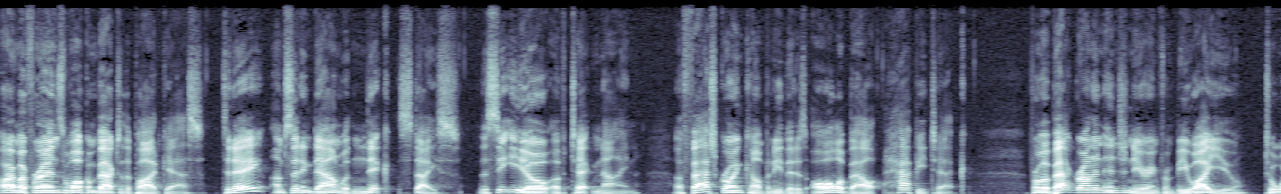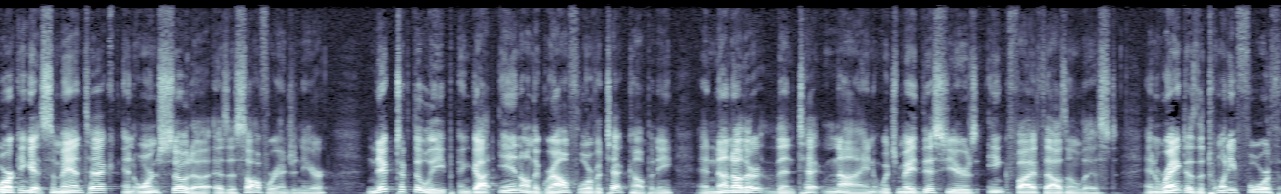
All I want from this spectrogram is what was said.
All right, my friends, welcome back to the podcast. Today, I'm sitting down with Nick Stice, the CEO of Tech9, a fast growing company that is all about happy tech. From a background in engineering from BYU to working at Symantec and Orange Soda as a software engineer, Nick took the leap and got in on the ground floor of a tech company and none other than Tech9, which made this year's Inc. 5000 list and ranked as the 24th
